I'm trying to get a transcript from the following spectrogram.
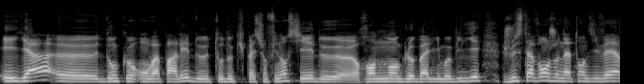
et il y a euh, donc on va parler de taux d'occupation financier, de euh, rendement global immobilier. Juste avant, Jonathan Diver,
